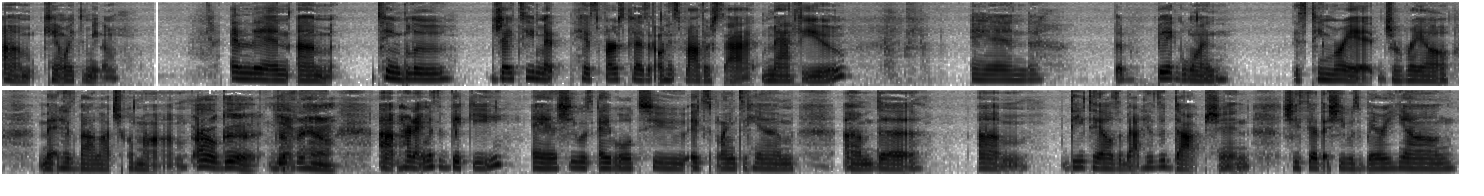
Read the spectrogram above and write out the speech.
Um, can't wait to meet them. And then um, Team Blue, JT met his first cousin on his father's side, Matthew. And the big one is Team Red. Jarrell met his biological mom. Oh, good. Good Yes. for him. Um, her name is Vicky, and she was able to explain to him um, the um, details about his adoption. She said that she was very young,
